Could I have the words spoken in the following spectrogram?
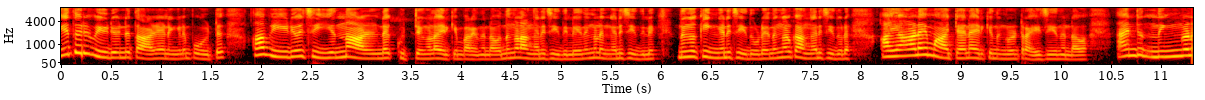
ഏതൊരു വീഡിയോന്റെ താഴെയാണെങ്കിലും പോയിട്ട് ആ വീഡിയോ ചെയ്യുന്ന ആളുടെ കുറ്റങ്ങളായിരിക്കും പറയുന്നുണ്ടാവും നിങ്ങൾ അങ്ങനെ ചെയ്തില്ലേ? നിങ്ങൾ ഇങ്ങനെ ചെയ്തില്ലേ? നിങ്ങൾക്ക് ഇങ്ങനെ ചെയ്തുകൂടെ? നിങ്ങൾക്ക് അങ്ങനെ ചെയ്തുകൂടെ? അയാളെ മാറ്റാനായിരിക്കും നിങ്ങൾ ട്രൈ ചെയ്യുന്നുണ്ടാവുക. ആൻഡ് നിങ്ങൾ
